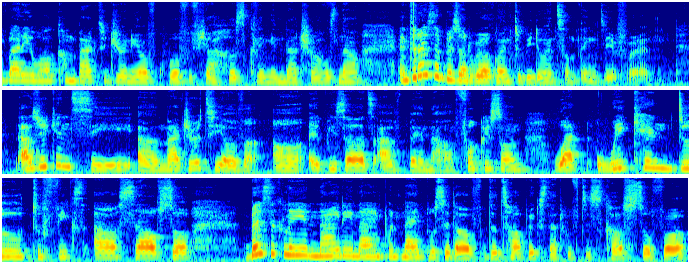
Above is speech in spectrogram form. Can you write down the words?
everybody, welcome back to Journey of Growth with your host Cleminda Charles. Now, in today's episode, we are going to be doing something different. As you can see, uh, majority of uh, our episodes have been uh, focused on what we can do to fix ourselves. So, basically, ninety nine point nine percent of the topics that we've discussed so far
